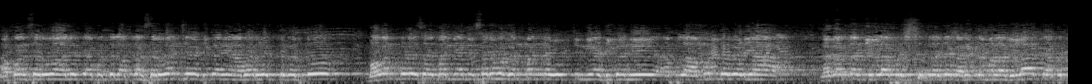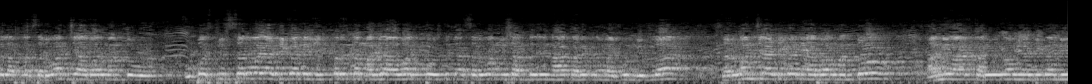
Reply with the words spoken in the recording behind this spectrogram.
आपण सर्व आले त्याबद्दल आपल्या सर्वांचे या ठिकाणी आभार व्यक्त करतो. बावनकुळे साहेबांनी आणि सर्व गणमान्य व्यक्तींनी या ठिकाणी आपला अमूल्यगड या नगरला जिल्हा परिषदेच्या कार्यक्रमाला दिला. त्याबद्दल आपल्या सर्वांचे आभार मानतो. उपस्थित सर्व या ठिकाणी जिथपर्यंत माझे आवाज पोहोचते त्या सर्वांनी शांततेने हा कार्यक्रम ऐकून घेतला. सर्वांचे या ठिकाणी आभार मानतो. आणि हा कार्यक्रम या ठिकाणी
